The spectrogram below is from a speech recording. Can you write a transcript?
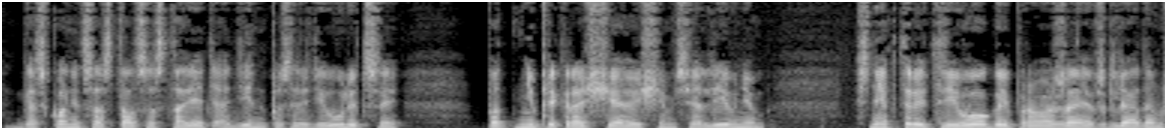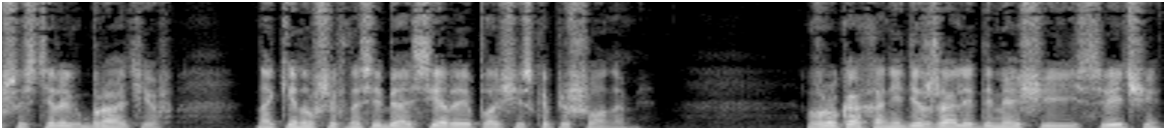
Гасконец остался стоять один посреди улицы под непрекращающимся ливнем, с некоторой тревогой провожая взглядом шестерых братьев, накинувших на себя серые плащи с капюшонами. В руках они держали дымящие свечи,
